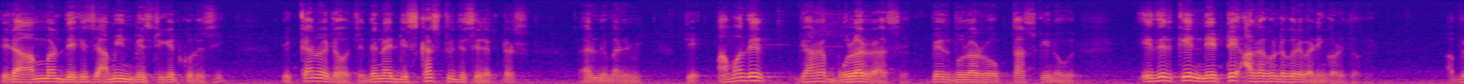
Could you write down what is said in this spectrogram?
যেটা আমার দেখেছি, আমি ইনভেস্টিগেট করেছি, যে কেন এটা হচ্ছে? Then I discuss with the selectors and the management যে আমাদের যারা বোলাররা আছে পেস বোলার হোক তাস্কিন হোক, এদেরকে নেটে আধা ঘণ্টা করে ব্যাটিং করাতে হবে। আপনি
